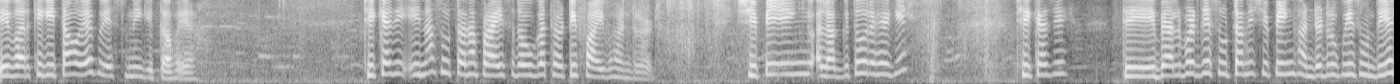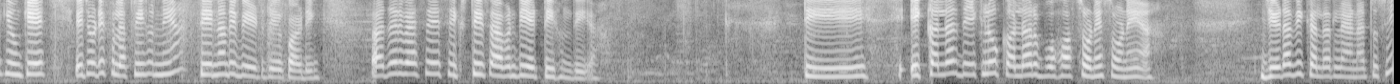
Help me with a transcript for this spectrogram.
ਇਹ ਵਰਕ ਕੀਤਾ ਹੋਇਆ ਪੇਸਟ ਨਹੀਂ ਕੀਤਾ ਹੋਇਆ। ਠੀਕ ਹੈ ਜੀ, ਇਹਨਾਂ ਸੂਟਾਂ ਦਾ ਪ੍ਰਾਈਸ ਰਹੂਗਾ 3500 ਸ਼ਿਪਿੰਗ ਅਲੱਗ ਤੋਂ ਰਹੇਗੀ। ਠੀਕ ਹੈ ਜੀ। ਤੇ ਵੈਲਵਟ ਦੇ ਸੂਟਾਂ ਦੀ ਸ਼ਿਪਿੰਗ 100 ਰੁਪਏ ਹੁੰਦੀ ਹੈ ਕਿਉਂਕਿ ਇਹ ਥੋੜੇ ਫਲਫੀ ਹੁੰਦੇ ਆ ਤੇ ਇਹਨਾਂ ਦੇ weight ਦੇ ਅਕੋਰਡਿੰਗ ਅਦਰ ਵੈਸੇ 60 70 80 ਹੁੰਦੀ ਆ। ਤੇ ਇਹ ਕਲਰ ਦੇਖ ਲਓ ਕਲਰ ਬਹੁਤ ਸੋਹਣੇ ਸੋਹਣੇ ਆ। ਜਿਹੜਾ ਵੀ ਕਲਰ ਲੈਣਾ ਤੁਸੀਂ,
